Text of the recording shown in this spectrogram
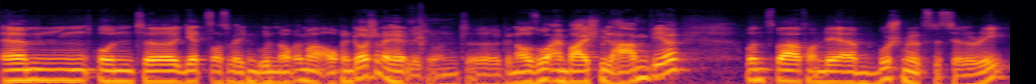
Ähm, und äh, jetzt aus welchen Gründen auch immer auch in Deutschland erhältlich. Und äh, genau so ein Beispiel haben wir. Und zwar von der Bushmills Distillery.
